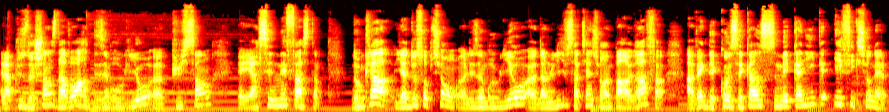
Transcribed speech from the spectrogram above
elle a plus de chances d'avoir des imbroglios euh, puissants et assez néfastes. Donc là, il y a deux options. Euh, les imbroglios, euh, dans le livre, ça tient sur un paragraphe avec des conséquences mécaniques et fictionnelles.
